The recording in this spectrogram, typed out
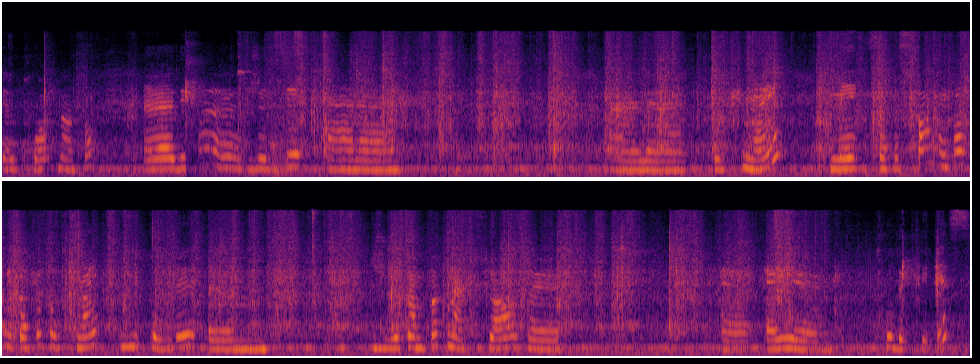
quel poivre dans le fond. Euh, des fois, euh, je le fais à la, à la, au cumin, mais ça fait super longtemps que je l'ai pas fait au cumin, puis pour vrai, euh, je veux comme pas que ma fleur euh, euh, euh, trop d'épices.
